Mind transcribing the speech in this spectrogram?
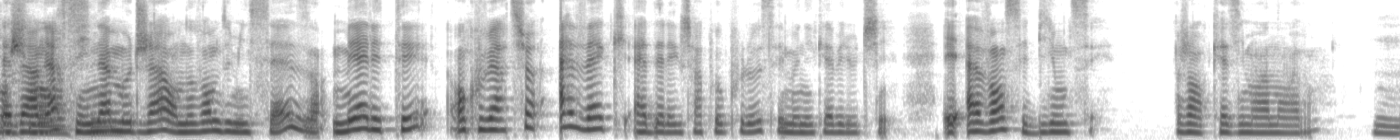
La dernière, c'est Ina Moja en novembre 2016, mais elle était en couverture avec Adèle Exarchopoulos et Monica Bellucci. Et avant, c'est Beyoncé, genre quasiment un an avant. Mm.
